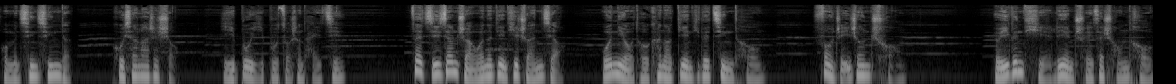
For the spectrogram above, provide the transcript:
我们轻轻的互相拉着手，一步一步走上台阶。在即将转弯的电梯转角，我扭头看到电梯的尽头放着一张床，有一根铁链垂在床头，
